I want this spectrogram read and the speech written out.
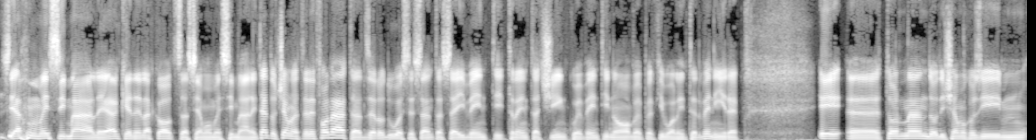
Siamo messi male, anche nella cozza siamo messi male. Intanto c'è una telefonata 02 66 20 35 29 per chi vuole intervenire. E eh, tornando, diciamo così, mh,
